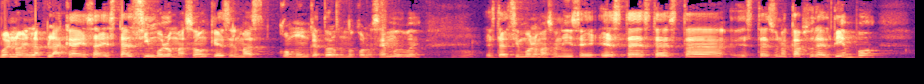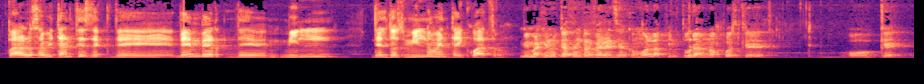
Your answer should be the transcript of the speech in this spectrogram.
Bueno, en la placa esa está el símbolo masón, que es el más común que todo el mundo conocemos, güey. Está el símbolo masón y dice, esta, esta, esta, esta es una cápsula del tiempo para los habitantes de, de Denver de mil, del 2094. Me imagino que hacen referencia como a la pintura, ¿no? Pues que. ¿O qué?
